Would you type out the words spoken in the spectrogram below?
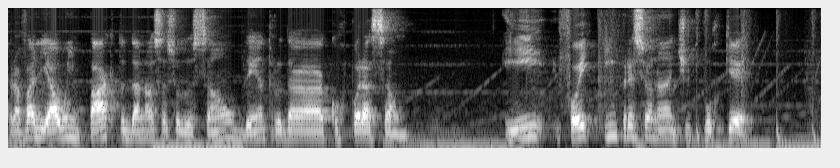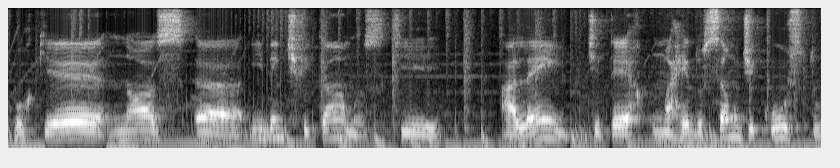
para avaliar o impacto da nossa solução dentro da corporação. E foi impressionante, por quê? Porque nós uh, identificamos que, além de ter uma redução de custo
